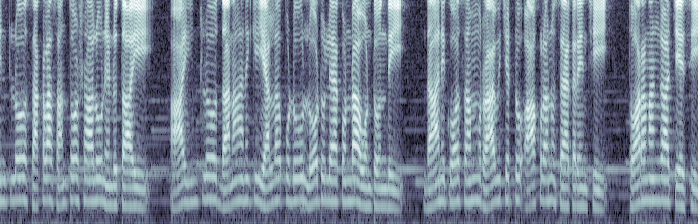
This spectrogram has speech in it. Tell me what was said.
ఇంట్లో సకల సంతోషాలు నిండుతాయి. ఆ ఇంట్లో ధనానికి ఎల్లప్పుడూ లోటు లేకుండా ఉంటుంది. దానికోసం రావి చెట్టు ఆకులను సేకరించి తోరణంగా చేసి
